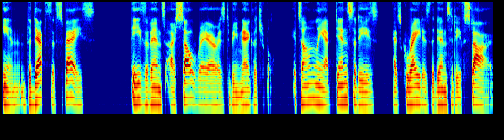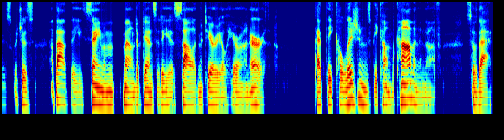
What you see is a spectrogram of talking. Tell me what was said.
in the depths of space, these events are so rare as to be negligible. It's only at densities as great as the density of stars, which is about the same amount of density as solid material here on Earth, that the collisions become common enough so that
